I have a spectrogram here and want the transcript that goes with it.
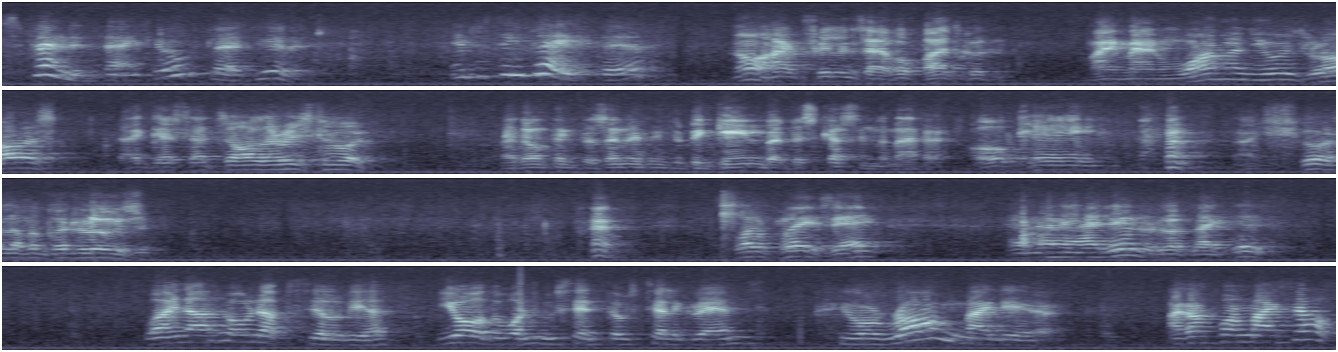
Splendid, thank you. Glad to hear it. Interesting place, this. No hard feelings, I hope, Osgood. My man won and yours lost. I guess that's all there is to it. I don't think there's anything to be gained by discussing the matter. Okay. I sure love a good loser. Swell place, eh? Hadn't any idea it would look like this. Why not own up, Sylvia? You're the one who sent those telegrams. You're wrong, my dear. I got one myself.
